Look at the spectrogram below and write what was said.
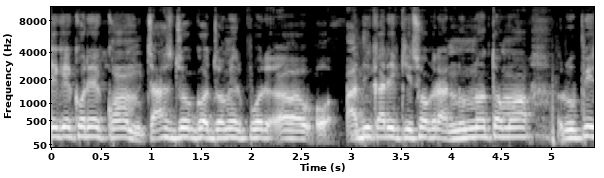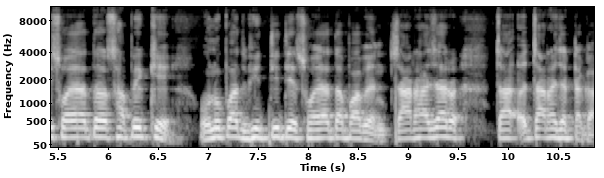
এক একরে কম। চাষযোগ্য জমির আধিকারিক কৃষকরা ন্যূনতম রুপি সহায়তা সাপেক্ষে অনুপাত ভিত্তিতে সহায়তা পাবেন। চার হাজার চার হাজার টাকা।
